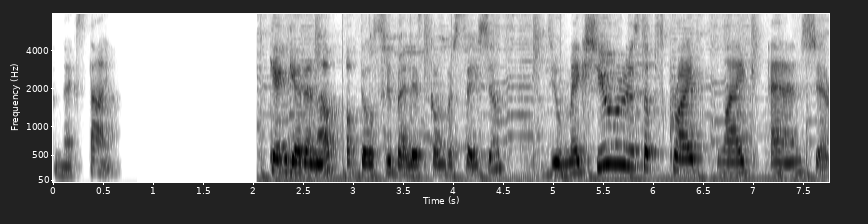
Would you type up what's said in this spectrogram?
next time. Can't get enough of those rebellious conversations? Do make sure you subscribe, like, and share.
